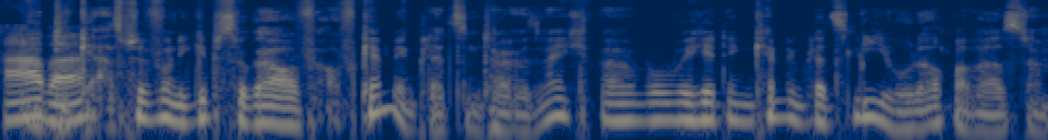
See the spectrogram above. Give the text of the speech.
Aber die Gasprüfung, die gibt's sogar auf, auf Campingplätzen teilweise, nicht? Wo wir hier den Campingplatz Lio oder auch mal warst da.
